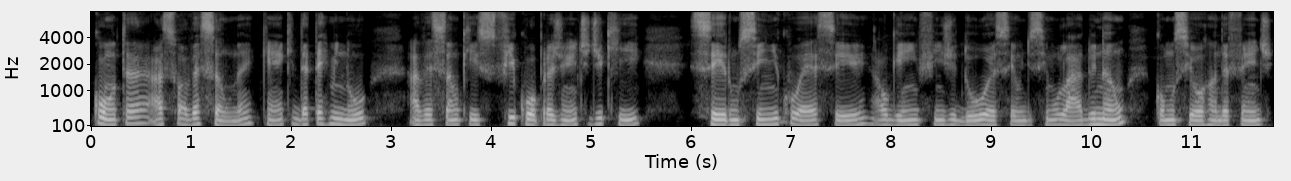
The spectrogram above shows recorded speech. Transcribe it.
conta a sua versão, né? Quem é que determinou a versão que ficou pra gente de que ser um cínico é ser alguém fingidor, é ser um dissimulado, e não, como o Sr. Han defende,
